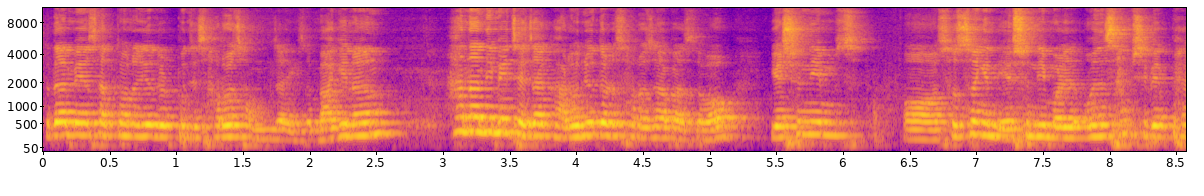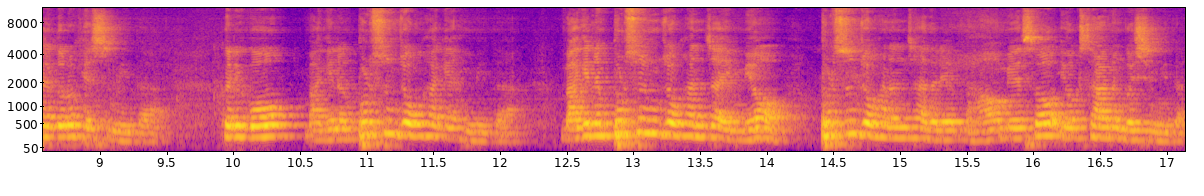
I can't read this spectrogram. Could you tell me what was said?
그 다음에 사탄은 여덟 번째 사로잡는 자이죠. 마귀는 하나님의 제자 가론유다를 사로잡아서 예수님 어, 스승인 예수님을 은 30에 팔도록 했습니다. 그리고 마귀는 불순종하게 합니다. 마귀는 불순종한 자이며 불순종하는 자들의 마음에서 역사하는 것입니다.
